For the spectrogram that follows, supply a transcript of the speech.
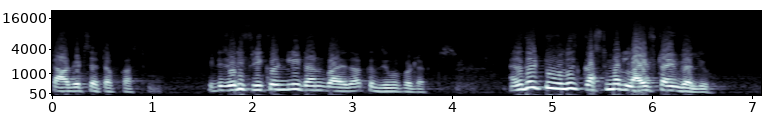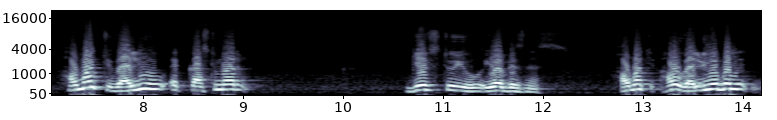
target set of customers. It is very frequently done by the consumer products. Another tool is customer lifetime value. How much value a customer gives to you, your business? How much, how valuable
